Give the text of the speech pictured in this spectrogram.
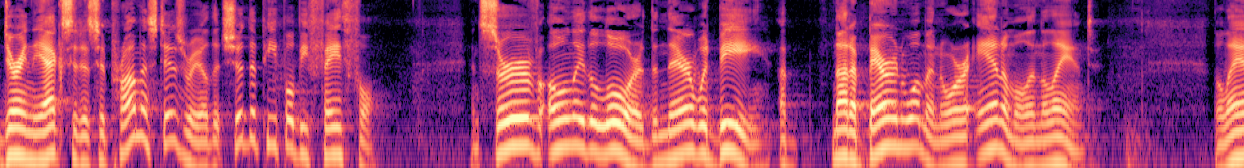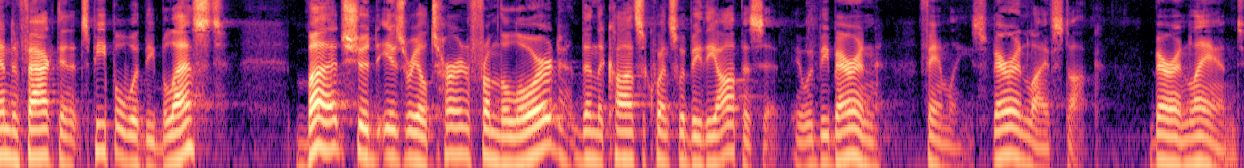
during the Exodus, had promised Israel that should the people be faithful, and serve only the Lord, then there would be a, not a barren woman or animal in the land. The land, in fact, and its people would be blessed. But should Israel turn from the Lord, then the consequence would be the opposite. It would be barren families, barren livestock, barren land.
